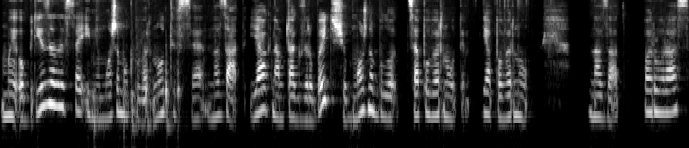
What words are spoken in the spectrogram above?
ми обрізали все і не можемо повернути все назад. Як нам так зробити, щоб можна було це повернути? Я поверну назад пару раз.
